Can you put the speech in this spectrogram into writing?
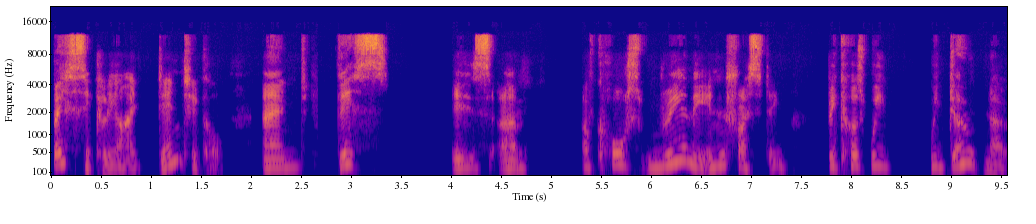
basically identical. And this is, um, of course, really interesting because we we don't know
